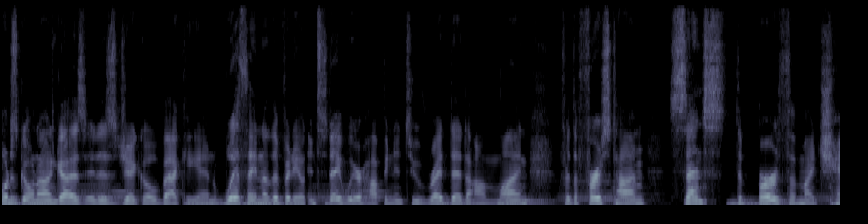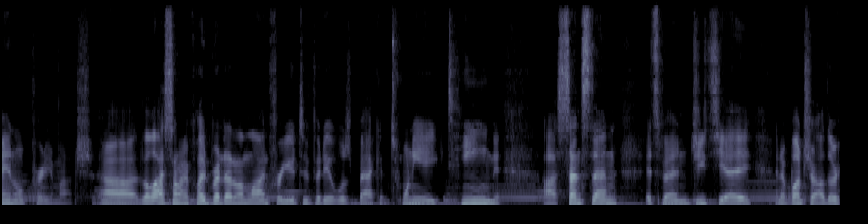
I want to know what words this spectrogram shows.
what is going on guys? It is Jaco back again with another video and today we are hopping into Red Dead Online for the first time since the birth of my channel pretty much. Uh, the last time I played Red Dead Online for a YouTube video was back in 2018. Uh, since then, it's been GTA and a bunch of other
